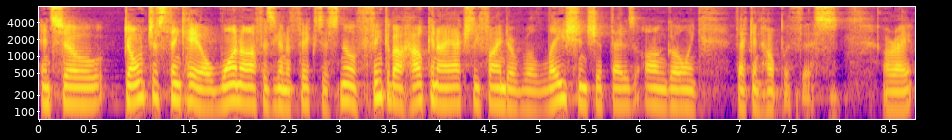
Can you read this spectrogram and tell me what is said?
And so don't just think, hey, a one off is going to fix this. No, think about how can I actually find a relationship that is ongoing that can help with this. All right?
